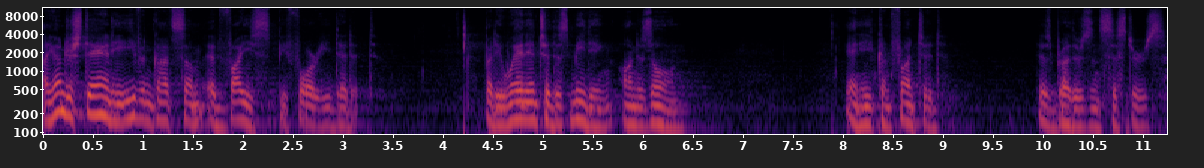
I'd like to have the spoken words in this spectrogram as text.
I understand he even got some advice before he did it. But he went into this meeting on his own and he confronted his brothers and sisters.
